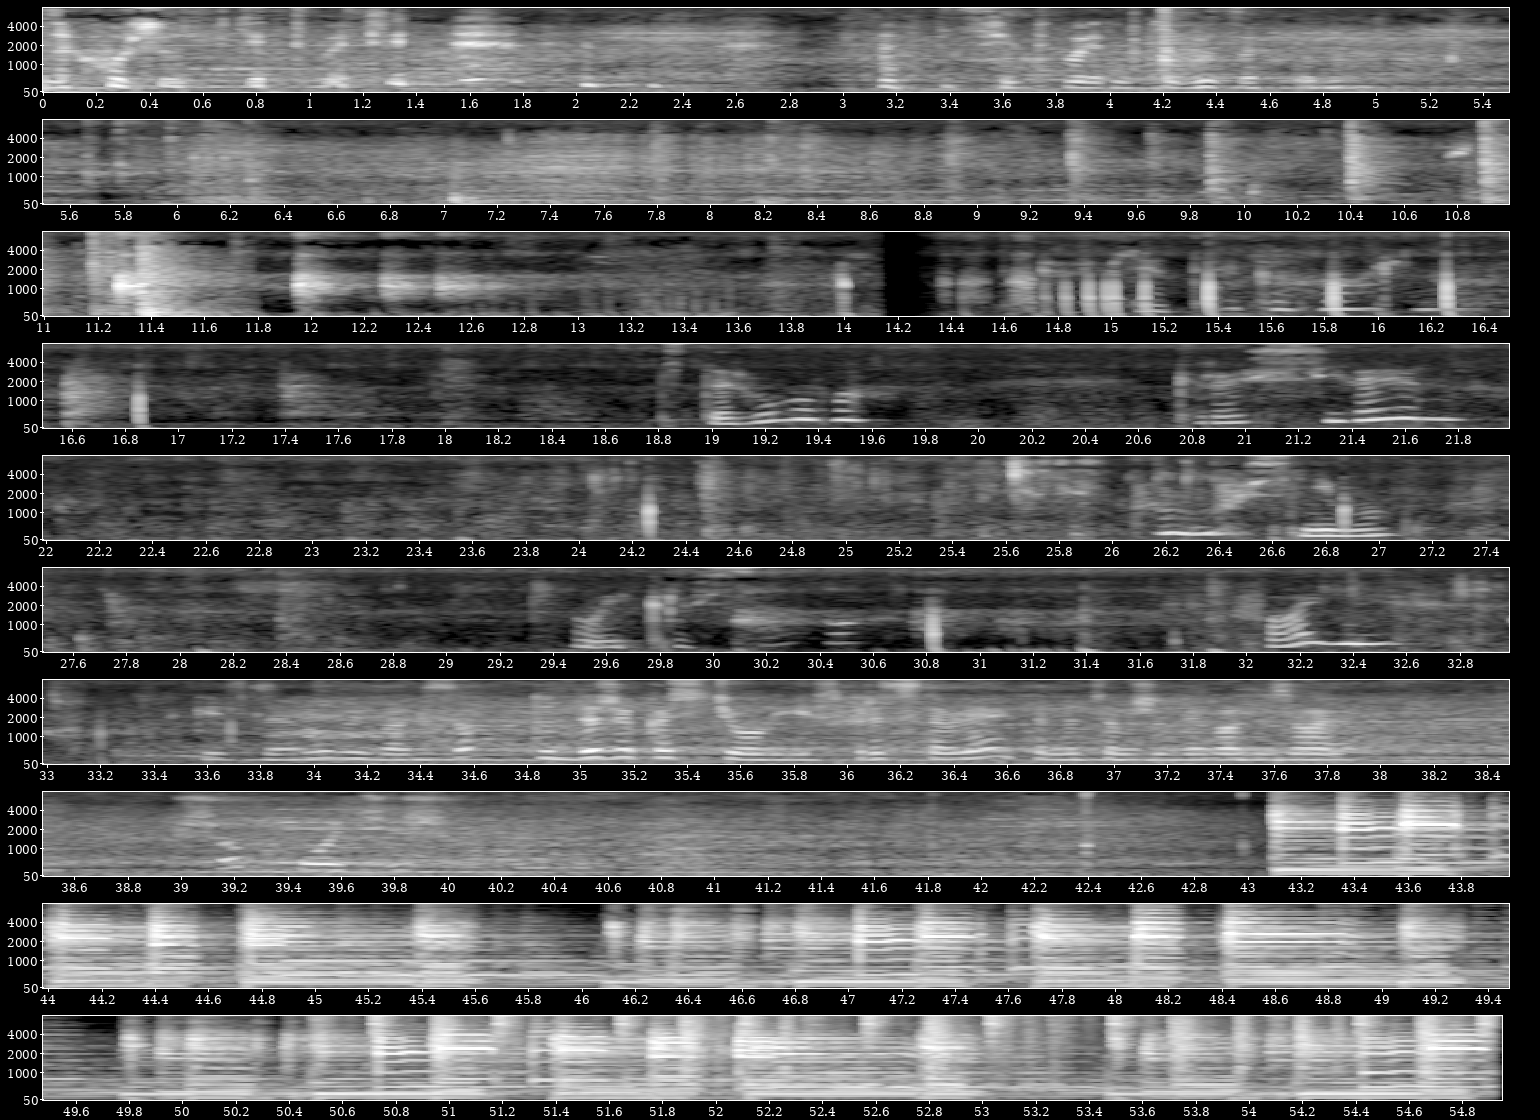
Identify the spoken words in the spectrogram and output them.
заходжу в ті двері. В ці двері треба заходити. Бібліотека гарна. Здорова, красивенна. Сейчас я спробую сниму. Вокзал. Тут даже костел є, представляєте, на цьому ЖД вокзалі. Що хочеш.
